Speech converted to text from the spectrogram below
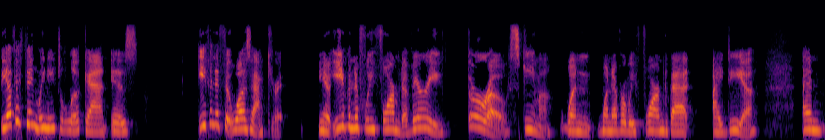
The other thing we need to look at is even if it was accurate you know even if we formed a very thorough schema when whenever we formed that idea. And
